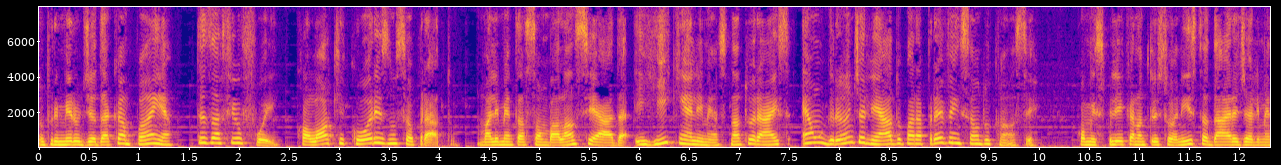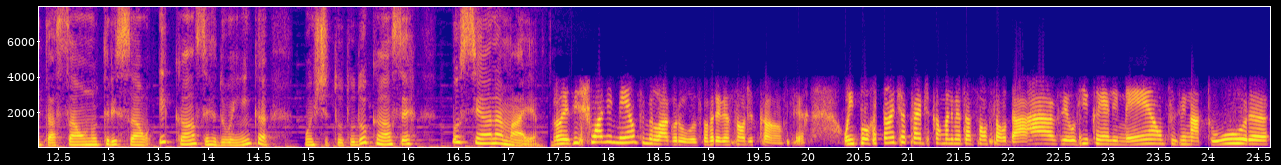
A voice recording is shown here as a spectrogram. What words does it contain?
No primeiro dia da campanha, o desafio foi: coloque cores no seu prato. Uma alimentação balanceada e rica em alimentos naturais é um grande aliado para a prevenção do câncer. Como explica a nutricionista da área de alimentação, nutrição e câncer do INCA, o Instituto do Câncer, Luciana Maia. Não existe um alimento milagroso para a prevenção de câncer. O importante é praticar uma alimentação saudável, rica em alimentos, em natura,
